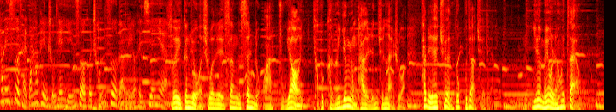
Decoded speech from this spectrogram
它那色彩搭配，首先银色和橙色的这个很鲜艳。所以根据我说的这三个三种啊，主要嗯可能应用它的人群来说，嗯它这些缺点都不叫缺点，因为没有人会在乎。嗯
